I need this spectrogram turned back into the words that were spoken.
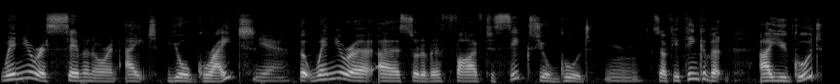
When you're a seven or an eight, you're great. Mm. Yeah. But when you're a, a sort of a five to six, you're good. Mm. So if you think of it, are you good?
